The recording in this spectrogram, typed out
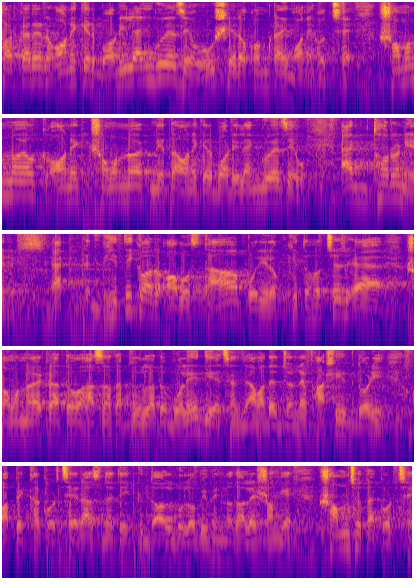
সরকারের অনেকের বডি ল্যাঙ্গুয়েজেও সেরকমটাই মনে হচ্ছে। সমন্বয়ক অনেক, সমন্বয়ক নেতা অনেকের বডি ল্যাঙ্গুয়েজেও এক ধরনের এক ভীতিকর অবস্থা পরিলক্ষিত হচ্ছে। সমন্বয়করা তো হাসনাত আবদুল্লাহ তো বলেই দিয়েছেন যে আমাদের জন্য ফাঁসির দড়ি অপেক্ষা করছে রাজনৈতিক দলগুলো, বিভিন্ন দলের সঙ্গে। সমঝোতা করছে।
